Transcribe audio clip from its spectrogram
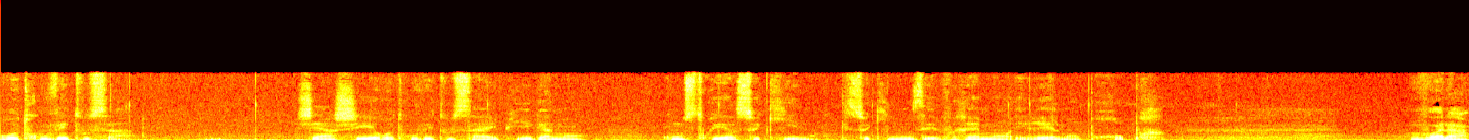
retrouver tout ça, chercher et retrouver tout ça, et puis également construire ce qui, nous est vraiment et réellement propre. Voilà.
